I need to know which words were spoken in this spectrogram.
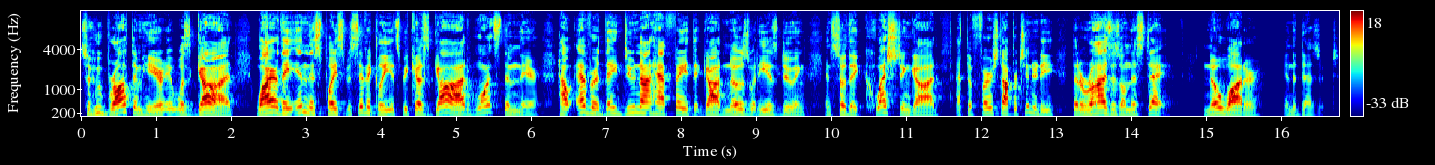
So, who brought them here? It was God. Why are they in this place specifically? It's because God wants them there. However, they do not have faith that God knows what He is doing, and so they question God at the first opportunity that arises on this day. No water in the desert.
